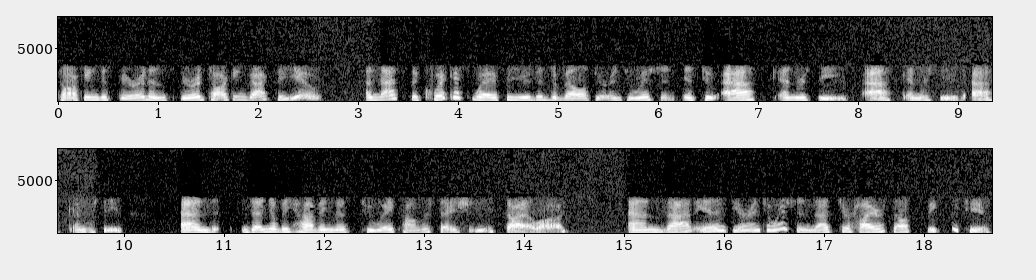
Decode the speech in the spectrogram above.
talking to spirit and spirit talking back to you. And that's the quickest way for you to develop your intuition is to ask and receive, ask and receive, ask and receive. And then you'll be having this two-way conversation, dialogue. And that is your intuition. That's your higher self speaking to you.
